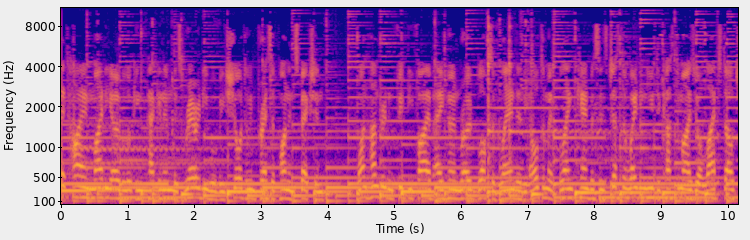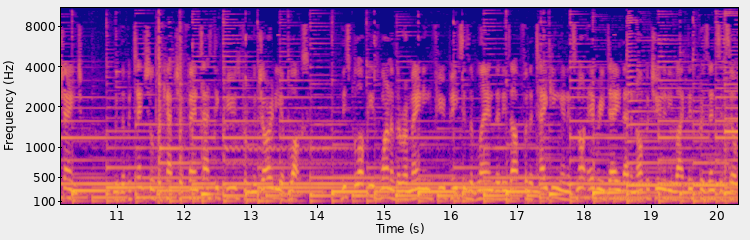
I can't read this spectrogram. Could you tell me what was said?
Set high and mighty overlooking Pakenham, this rarity will be sure to impress upon inspection. 155 Ahern Road blocks of land are the ultimate blank canvases just awaiting you to customize your lifestyle change, with the potential to capture fantastic views from majority of blocks. This block is one of the remaining few pieces of land that is up for the taking and it's not every day that an opportunity like this presents itself.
